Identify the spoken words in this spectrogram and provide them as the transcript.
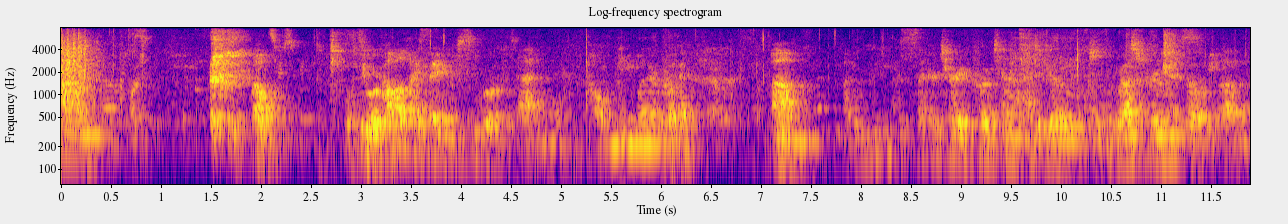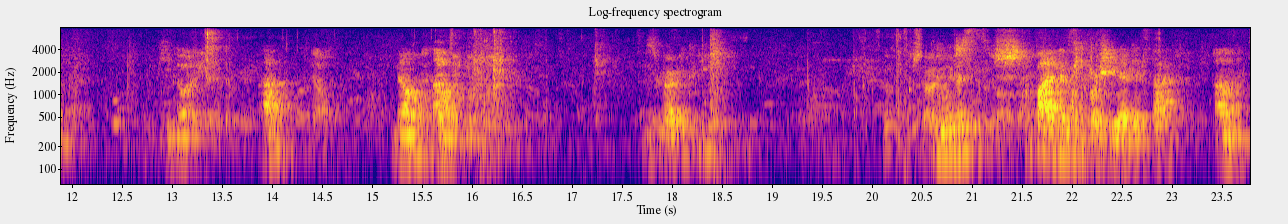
Um, well, we'll see where, how I say we'll see where it's at and we'll call the meeting whenever, okay? Um, I believe the secretary pro tem had to go to the restroom, so, um, can you? Go Huh? No. No? Um, Mr. Garvey, could you? Sorry. Can we just five minutes before she uh, gets back? Um,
